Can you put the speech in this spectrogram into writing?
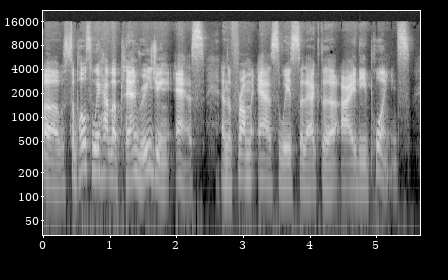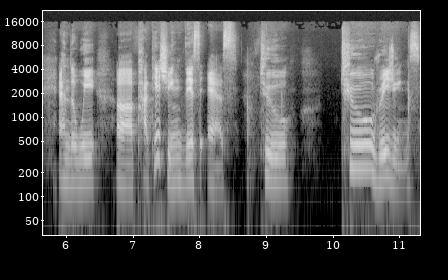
uh, suppose we have a plane region S, and from S we select the ID points and we uh, partition this S to two regions,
